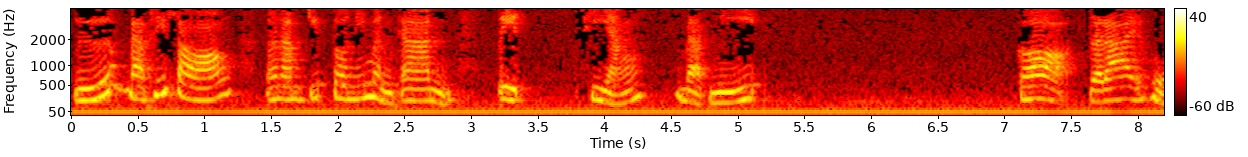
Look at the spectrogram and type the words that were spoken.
หรือแบบที่สองเรานำกิฟตัวนี้เหมือนกัน ติดเฉียงแบบนี้ ก็จะได้หู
